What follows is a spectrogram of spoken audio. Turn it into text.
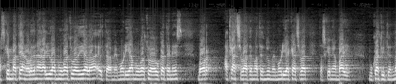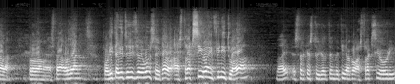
azken batean ordenagailua mugatua diala, eta memoria mugatua daukatenez, ba, hor, akats bat ematen du, memoria akats bat, eta azkenean bai, bukatu iten dala programa. Ez da, ordean, polita irutzen ditzen dugun, ze, claro, abstrakzioa infinitua da, bai, ez zerkestu irauten betirako abstrakzio hori,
